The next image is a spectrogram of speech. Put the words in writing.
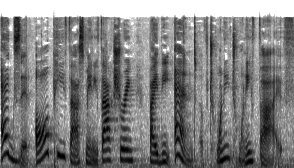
exit all PFAS manufacturing by the end of 2025.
